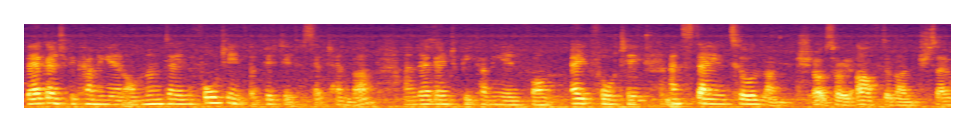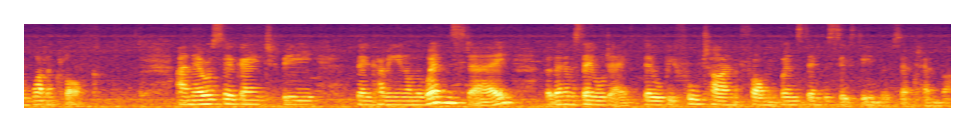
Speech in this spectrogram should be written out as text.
they're going to be coming in on Monday, the fourteenth and fifteenth of September, and they're going to be coming in from eight forty and staying till lunch. Oh, sorry, after lunch, so one o'clock and they're also going to be then coming in on the Wednesday, but they're going to stay all day. They will be full time from Wednesday the 16th of September.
